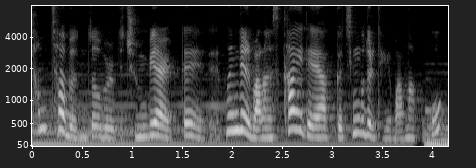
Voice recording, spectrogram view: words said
3차 면접을 준비할 때 흔히 말하는 스카이 대학교 친구들이 되게 많았고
